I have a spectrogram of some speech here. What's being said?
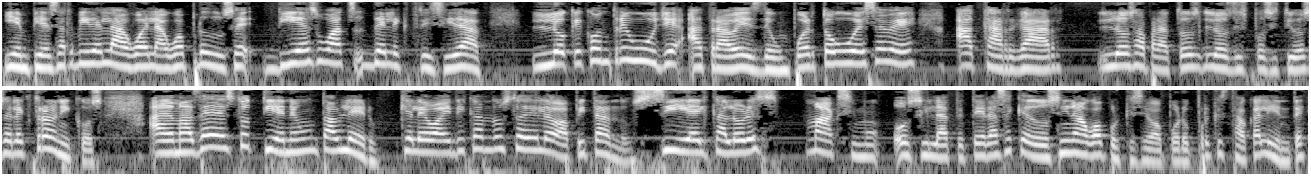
y empieza a hervir el agua, el agua produce 10 watts de electricidad, lo que contribuye a través de un puerto USB a cargar los aparatos, los dispositivos electrónicos. Además de esto, tiene un tablero que le va indicando a usted y le va pitando si el calor es máximo o si la tetera se quedó sin agua porque se evaporó porque estaba caliente,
